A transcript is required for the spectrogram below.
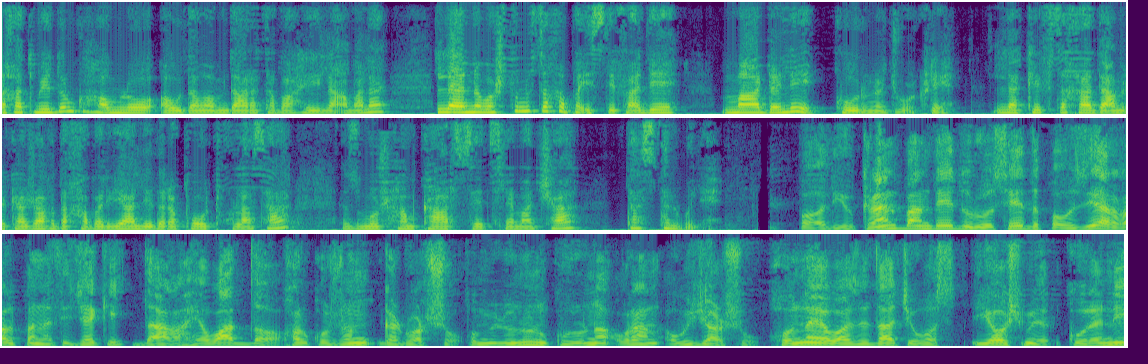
د ختمېدونکو حملو او دوامدار تباهي له امله له نوښتونو څخه په استفادې ماډلې کورونه جوړ کړي لکیف څخه د امریکا جغ د خبريال د رپورت خلاصه زموږ همکار سید سلیمان شاه تاسو ته ولې په د یوکراین باندې د روسیې د پوځي یرغل په نتیجه کې د هغه هیواد د خلکو ژوند ګډوډ شو، په میلیونونو کورونه وران او ویجاړ شو، خو نه یوازې دا چې اوس یو شمیر کورني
